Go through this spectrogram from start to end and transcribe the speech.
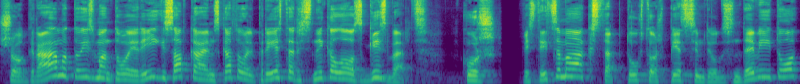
Šo grāmatu izmantoja Rīgas apgājuma katoļu priesteris Nikolaus Gisberts, kurš visticamāk starp 1529.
